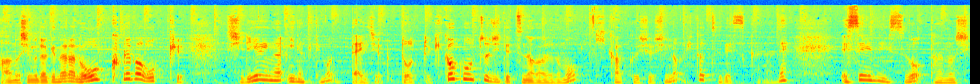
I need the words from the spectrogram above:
楽しむだけなら乗っかれば OK 知り合いがいなくても大丈夫。だって企画を通じてつながるのも企画趣旨の一つですからね。SNS を楽し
